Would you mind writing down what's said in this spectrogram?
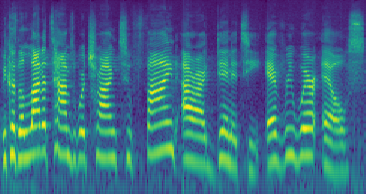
Because a lot of times we're trying to find our identity everywhere else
